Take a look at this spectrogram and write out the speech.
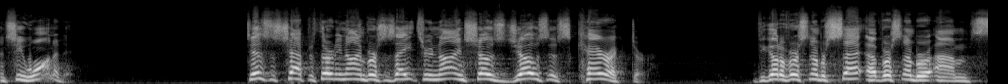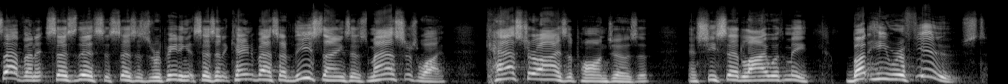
and she wanted it. Genesis chapter 39, verses 8 through 9 shows Joseph's character. If you go to verse number, se- uh, verse number um, 7, it says this. It says, it's repeating, it says, And it came to pass after these things that his master's wife cast her eyes upon Joseph, and she said, Lie with me. But he refused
